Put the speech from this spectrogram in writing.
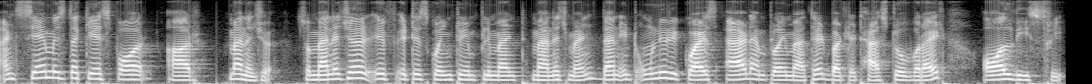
And same is the case for our manager. So manager if it is going to implement management then it only requires add employee method but it has to override all these three.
